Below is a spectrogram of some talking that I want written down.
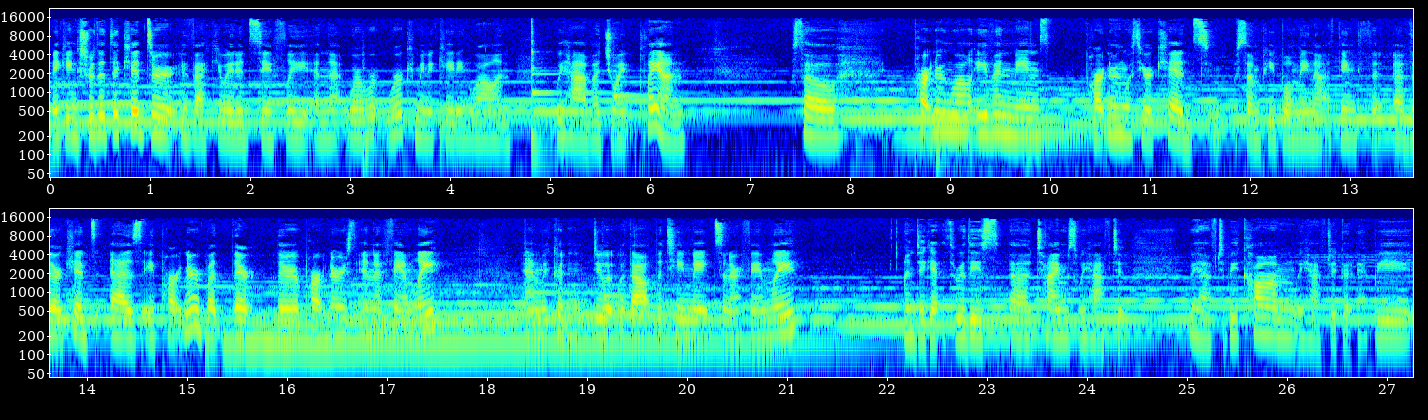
making sure that the kids are evacuated safely and that we're, we're, we're communicating well and we have a joint plan so, partnering well even means partnering with your kids. Some people may not think of their kids as a partner, but they're they're partners in a family, and we couldn't do it without the teammates in our family. And to get through these uh, times, we have to we have to be calm. We have to be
